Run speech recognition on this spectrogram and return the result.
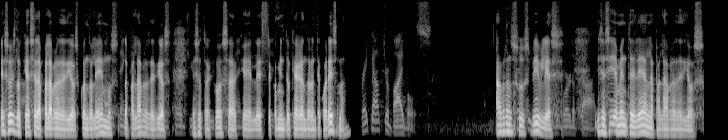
Eso es lo que hace la palabra de Dios. Cuando leemos la palabra de Dios, es otra cosa que les recomiendo que hagan durante Cuaresma. Abran sus Biblias y sencillamente lean la palabra de Dios.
